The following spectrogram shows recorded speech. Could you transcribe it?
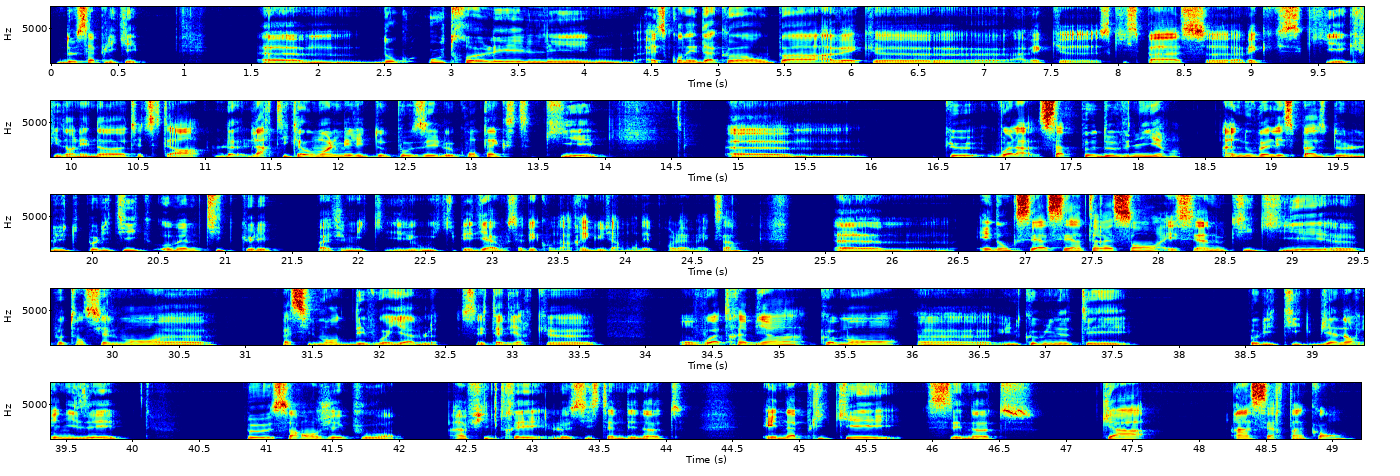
de s'appliquer. Euh, donc, outre les, est-ce qu'on est d'accord ou pas avec, euh, avec ce qui se passe, avec ce qui est écrit dans les notes, etc., l'article a au moins le mérite de poser le contexte qui est que, voilà, ça peut devenir un nouvel espace de lutte politique, au même titre que les pages Wikipédia. Vous savez qu'on a régulièrement des problèmes avec ça. Euh, et donc c'est assez intéressant et c'est un outil qui est euh, potentiellement euh, facilement dévoyable. C'est-à-dire que on voit très bien comment une communauté politique bien organisée peut s'arranger pour infiltrer le système des notes et n'appliquer ces notes qu'à un certain camp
